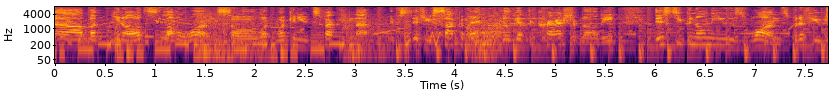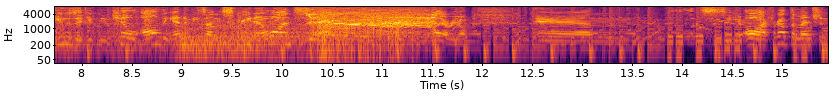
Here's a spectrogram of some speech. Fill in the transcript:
Uh, but, you know, it's level 1, so what, what can you expect from that? If, if you suck him in, you'll get the Crash ability. This you can only use once, but if you use it, you can kill all the enemies on the screen at once! Ah, there we go. And let's see. Oh, I forgot to mention,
